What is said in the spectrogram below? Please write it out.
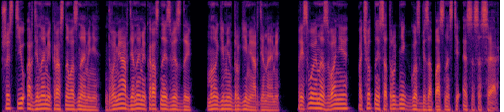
шестью орденами Красного Знамени, двумя орденами Красной Звезды, многими другими орденами. Присвоено звание «Почетный сотрудник госбезопасности СССР».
